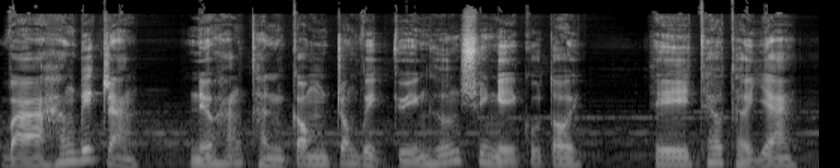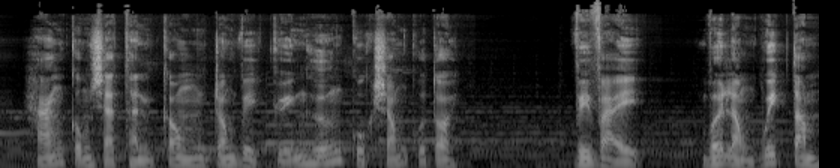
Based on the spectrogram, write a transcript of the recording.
và hắn biết rằng nếu hắn thành công trong việc chuyển hướng suy nghĩ của tôi, thì theo thời gian, hắn cũng sẽ thành công trong việc chuyển hướng cuộc sống của tôi. Vì vậy, với lòng quyết tâm,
